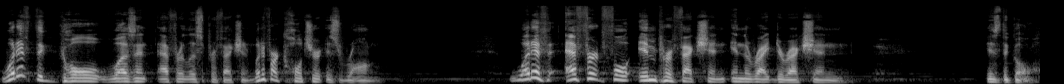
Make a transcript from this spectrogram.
what if the goal wasn't effortless perfection? What if our culture is wrong? What if effortful imperfection in the right direction is the goal?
